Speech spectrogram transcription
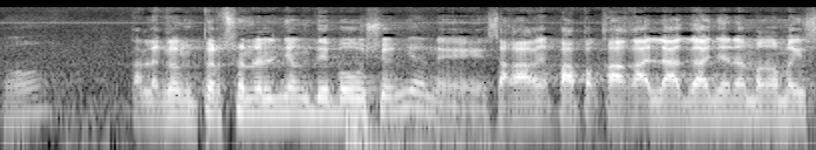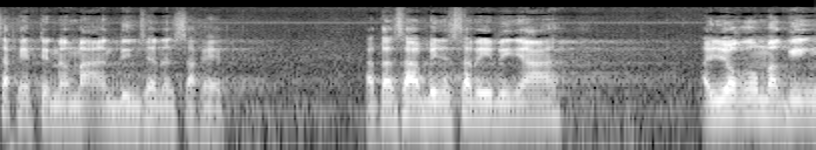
no? Talagang personal niyang devotion yun eh. Sa kaka- papakakaalaga niya ng mga may sakit, tinamaan din siya ng sakit. At ang sabi niya sa sarili niya, ayokong maging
